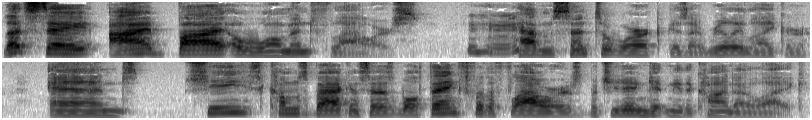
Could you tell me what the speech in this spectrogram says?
Let's say I buy a woman flowers, mm-hmm. have them sent to work because I really like her, and she comes back and says, Well, thanks for the flowers, but you didn't get me the kind I like.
